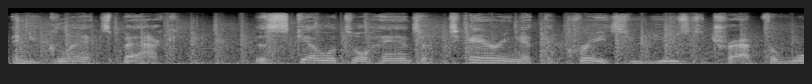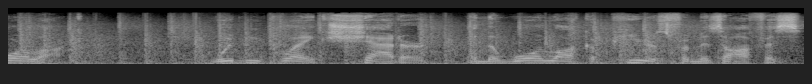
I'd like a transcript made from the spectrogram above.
and you glance back. The skeletal hands are tearing at the crates you used to trap the warlock. Wooden planks shatter, and the warlock appears from his office,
